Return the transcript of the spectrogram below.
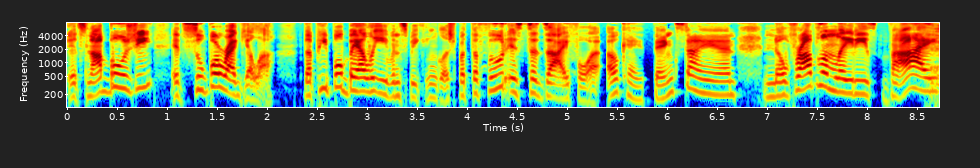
it's not bougie, it's super regular. The people barely even speak English, but the food is to die for. Okay, thanks, Diane. No problem, ladies. Bye.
